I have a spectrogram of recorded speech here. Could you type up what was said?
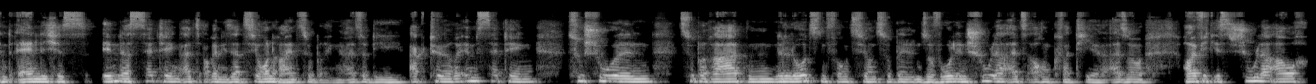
und ähnliches in das Setting als Organisation reinzubringen. Also die Akteure im Setting zu schulen, zu beraten, eine Lotsenfunktion zu bilden, sowohl in Schule als auch im Quartier. Also häufig ist Schule auch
